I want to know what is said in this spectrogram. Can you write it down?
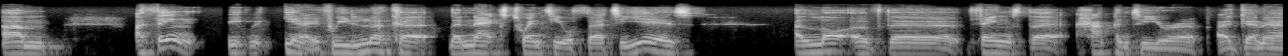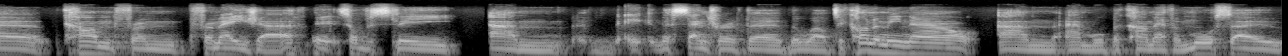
Um, I think you know if we look at the next twenty or thirty years a lot of the things that happen to Europe are going to come from from Asia. It's obviously um, the center of the, the world's economy now um, and will become ever more so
